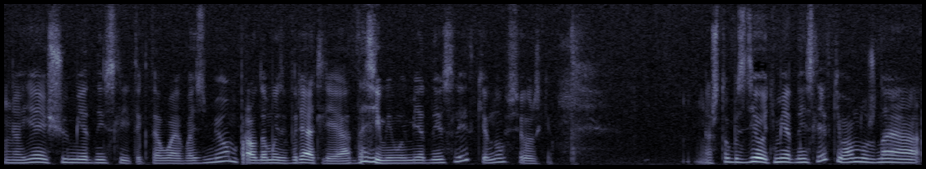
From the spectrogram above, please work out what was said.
А, я ищу медный слиток. Давай возьмем. Правда, мы вряд ли отдадим ему медные слитки, но все-таки. Чтобы сделать медные слитки, вам нужна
